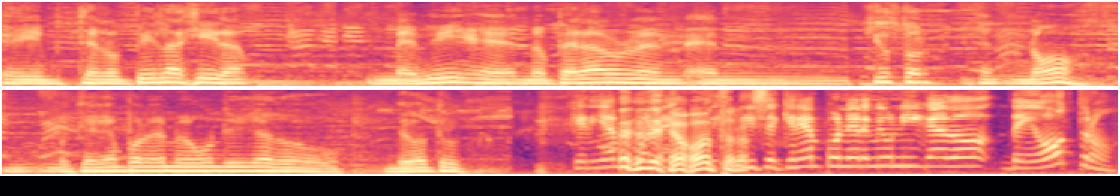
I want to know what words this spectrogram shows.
e interrumpí la gira, me vi, eh, me operaron en, en Houston. no, me querían ponerme un hígado de otro, Querían De poner, otro. Dice, querían ponerme un hígado de otro.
